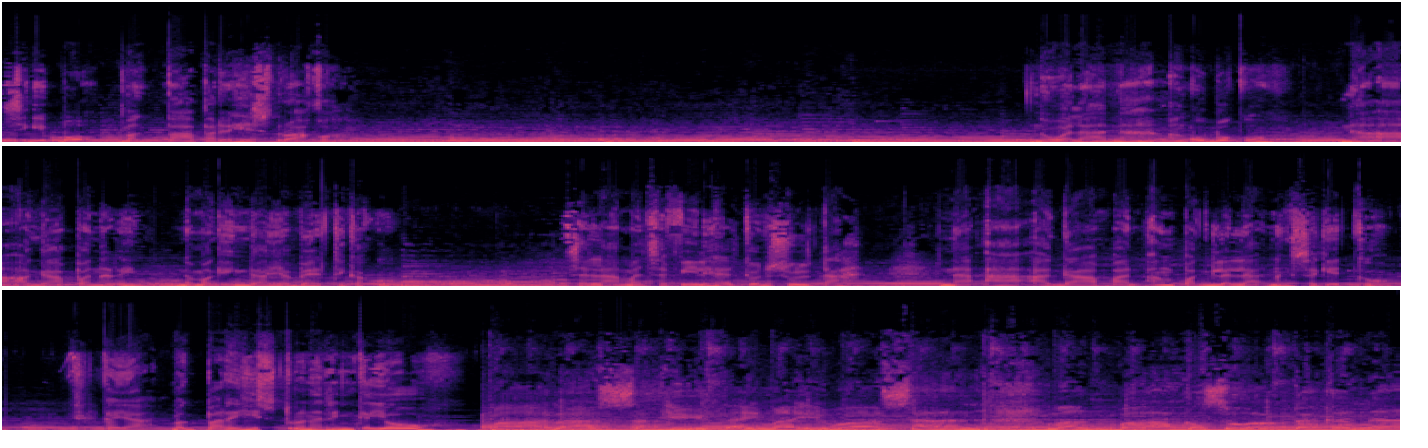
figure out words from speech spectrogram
Sige po, magpaparehistro ako. Nawala na ang ubo ko. Naaagapan na rin na maging diabetic ako. Salamat sa PhilHealth Consulta. Naaagapan ang paglala ng sakit ko. Kaya magparehistro na rin kayo. Para sakit ay maiwasan Magpakonsulta ka na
